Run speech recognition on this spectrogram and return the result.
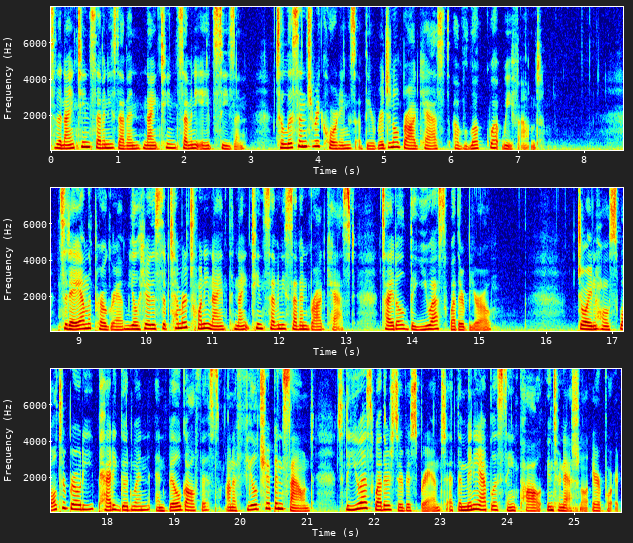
to the 1977 1978 season to listen to recordings of the original broadcasts of Look What We Found. Today on the program, you'll hear the September 29, 1977 broadcast titled The U.S. Weather Bureau. Join hosts Walter Brody, Patty Goodwin, and Bill Golfus on a field trip in sound to the U.S. Weather Service branch at the Minneapolis St. Paul International Airport.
